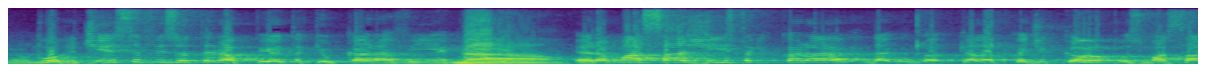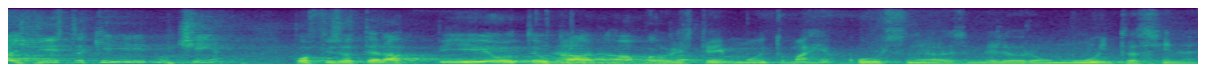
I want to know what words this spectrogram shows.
Não, Pô, não tinha esse fisioterapeuta que o cara vinha aqui. Não. Era massagista que o cara, daquela época de campos, massagista que não tinha. Pô, fisioterapeuta, o caramba. Hoje cara. tem muito mais recurso, né? Melhorou muito, assim, né?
